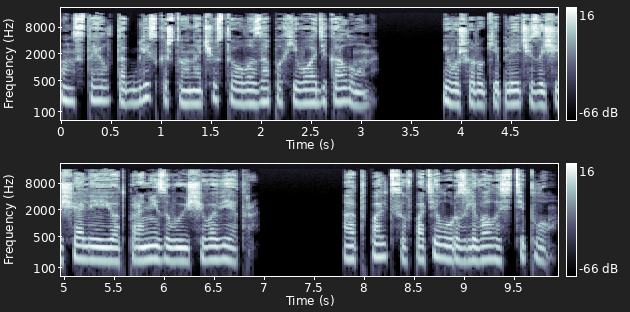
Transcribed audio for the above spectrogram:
Он стоял так близко, что она чувствовала запах его одеколона. Его широкие плечи защищали ее от пронизывающего ветра. От пальцев по телу разливалось тепло.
